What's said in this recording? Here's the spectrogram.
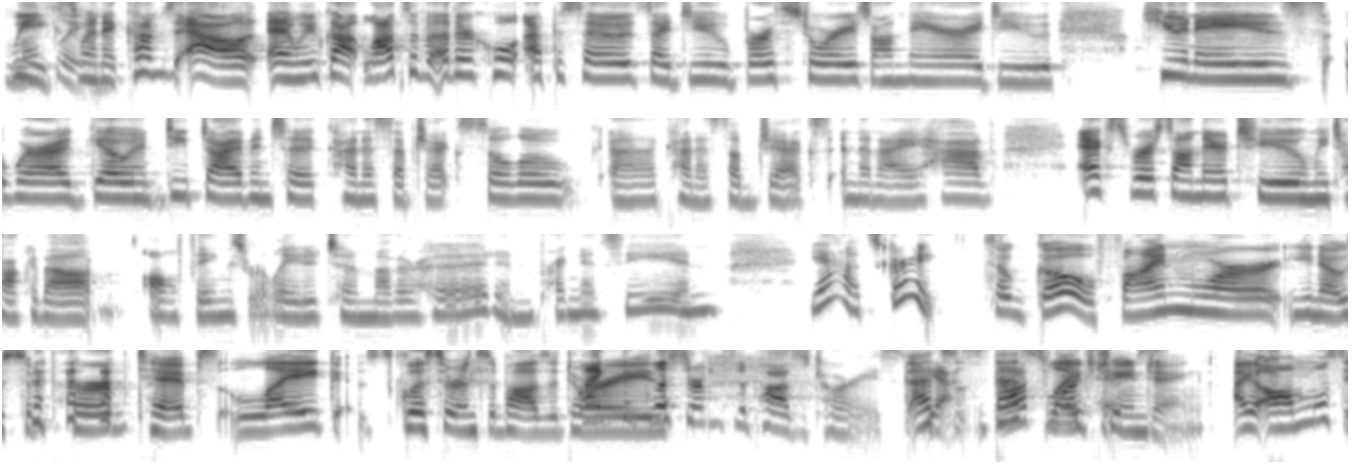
weeks when it comes out. And we've got lots of other cool episodes. I do birth stories on there. I do Q and A's where I go and deep dive into kind of subjects, solo uh, kind of subjects. And then I have experts on there too. And we talk about all things related to motherhood and pregnancy. And yeah, it's great. So go find more, you know, superb tips like glycerin suppositories. Like glycerin suppositories. That's Yes, that's life changing. I almost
